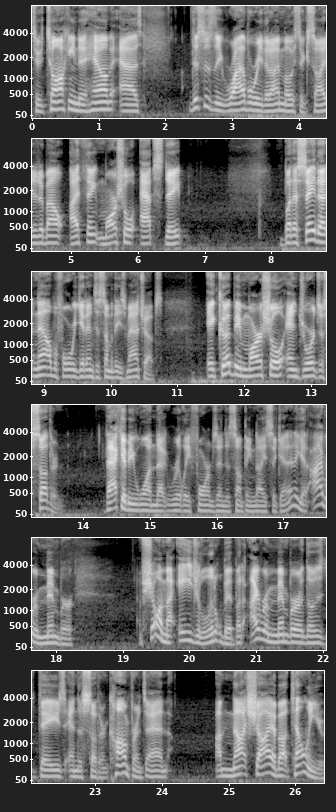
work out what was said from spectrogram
to talking to him as this is the rivalry that I'm most excited about. I think Marshall App State. But I say that now before we get into some of these matchups. It could be Marshall and Georgia Southern. That could be one that really forms into something nice again. And again, I remember, I'm showing my age a little bit, but I remember those days in the Southern Conference. And I'm not shy about telling you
